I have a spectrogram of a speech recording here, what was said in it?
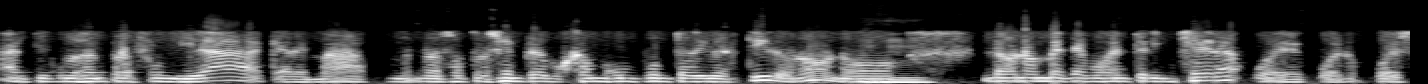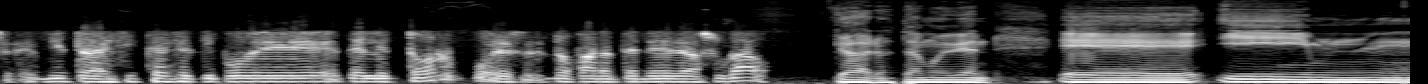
artículos en profundidad, que además nosotros siempre buscamos un punto divertido, ¿no? No, no nos metemos en trinchera, pues bueno, pues mientras exista ese tipo de, de lector, pues nos van a tener a su lado. Claro, está muy bien. Eh, y mm,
